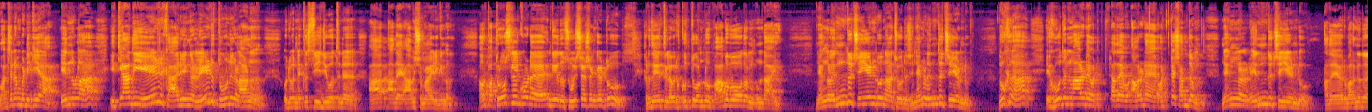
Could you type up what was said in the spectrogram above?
വചനം പഠിക്കുക എന്നുള്ള ഇത്യാദി ഏഴ് കാര്യങ്ങൾ ഏഴ് തൂണുകളാണ് ഒരുവന്റെ ക്രിസ്തീയ ജീവിതത്തിന് ആ അതെ ആവശ്യമായിരിക്കുന്നത്. അവർ പത്രോസിൽ കൂടെ എന്ത് ചെയ്തു? സുവിശേഷം കേട്ടു. ഹൃദയത്തിൽ അവർ കുത്തുകൊണ്ടു പാപബോധം ഉണ്ടായി. ഞങ്ങൾ എന്തു ചെയ്യേണ്ടു എന്നാ ചോദിച്ചു. ഞങ്ങൾ എന്തു ചെയ്യേണ്ടു? നോക്കുക. യഹൂദന്മാരുടെ അതെ അവരുടെ ഒറ്റ ശബ്ദം ഞങ്ങൾ എന്തു ചെയ്യേണ്ടു? അതെ അവർ പറഞ്ഞത്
